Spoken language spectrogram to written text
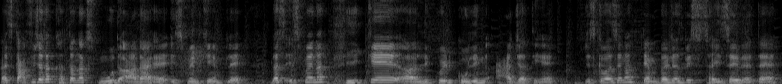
गाइस काफ़ी ज़्यादा खतरनाक स्मूथ आ रहा है इसमें गेम प्ले प्लस इसमें ना थ्री के लिक्विड कूलिंग आ जाती है, जिसकी वजह से ना टेम्परेचर भी सही सही रहता है।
